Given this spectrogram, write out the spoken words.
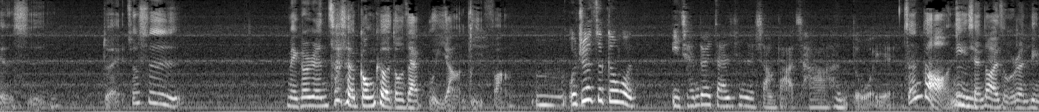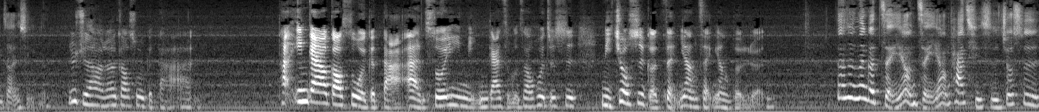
件事，对，就是每个人真的功课都在不一样的地方，嗯，我觉得这跟我以前对占星的想法差很多耶，真的、哦。你以嗯前到底怎么认定占星的？就觉得好像会告诉我一个答案，他应该要告诉我一个答案，所以你应该怎么做，或者是你就是个怎样怎样的人。但是那个怎样怎样，它其实就是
